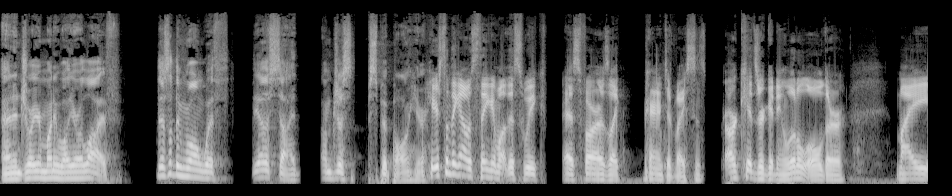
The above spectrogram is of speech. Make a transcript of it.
and enjoy your money while you're alive. There's nothing wrong with the other side. I'm just spitballing here. Here's something I was thinking about this week as far as like parent advice. Since our kids are getting a little older, my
